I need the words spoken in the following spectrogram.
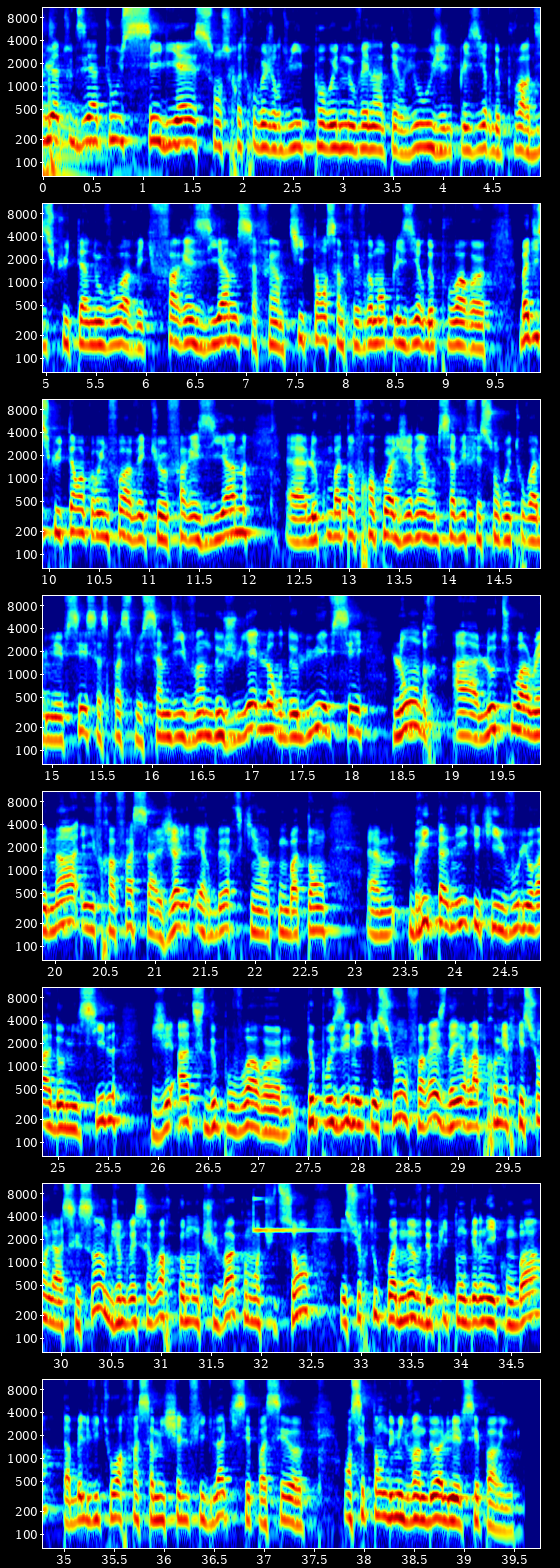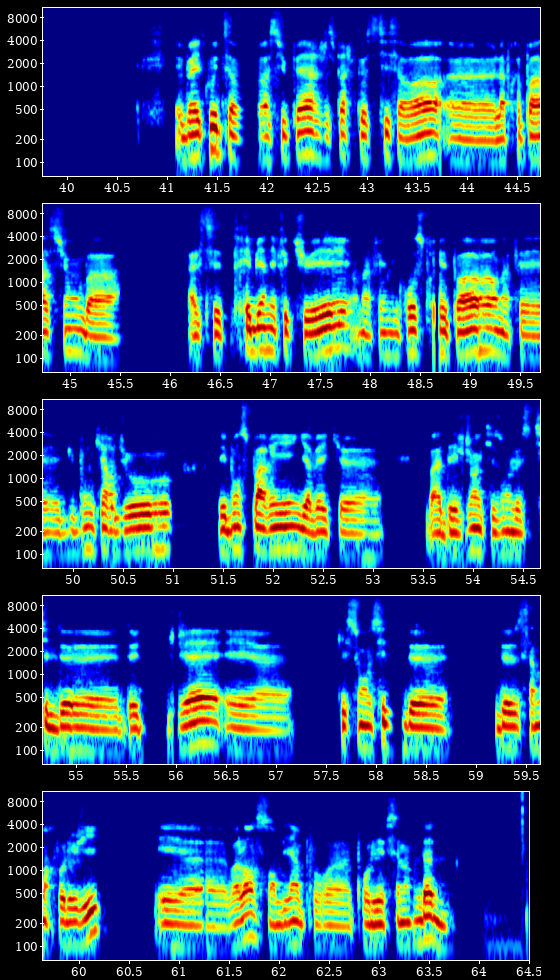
Salut à toutes et à tous, c'est Ilyes. On se retrouve aujourd'hui pour une nouvelle interview. J'ai le plaisir de pouvoir discuter à nouveau avec Fares Ziam. Ça fait un petit temps, ça me fait vraiment plaisir de pouvoir euh, bah, discuter encore une fois avec euh, Fares Ziam. Euh, le combattant franco-algérien, vous le savez, fait son retour à l'UFC. Ça se passe le samedi 22 juillet lors de l'UFC Londres à l'O2 Arena et il fera face à Jai Herbert qui est un combattant euh, britannique et qui évoluera à domicile. J'ai hâte de pouvoir te poser mes questions. Fares, d'ailleurs, la première question elle est assez simple. J'aimerais savoir comment tu vas, comment tu te sens et surtout quoi de neuf depuis ton dernier combat, ta belle victoire face à Michel Figla qui s'est passé euh, en septembre 2022 à l'UFC Paris. Eh ben, écoute, ça va super. J'espère que toi aussi ça va. la préparation, bah, elle s'est très bien effectuée. On a fait une grosse prépa, on a fait du bon cardio, des bons sparring avec euh, bah, des gens qui ont le style de, de Jay et euh, qui sont aussi de, de sa morphologie. Et euh, voilà, on se sent bien pour, pour l'UFC London.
